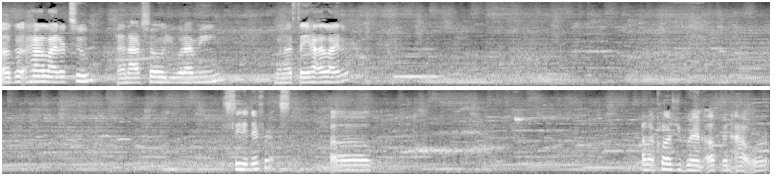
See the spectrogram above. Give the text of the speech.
a good highlighter too. And I'll show you what I mean when I say highlighter. See the difference? Uh, other colors you blend up and outward.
